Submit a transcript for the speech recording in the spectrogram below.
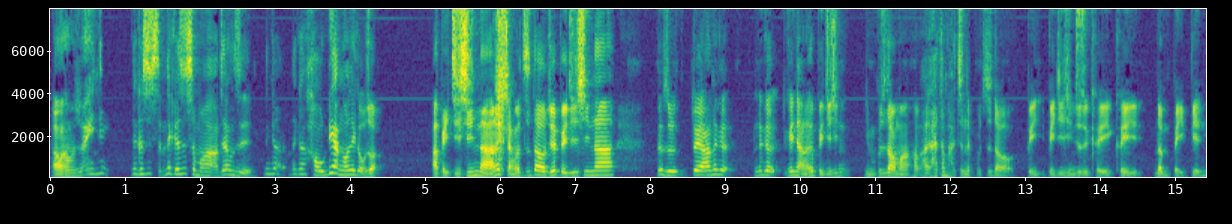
然后他们说，哎，那。那个是什么？那个是什么啊？这样子，那个那个好亮哦。那个我说啊，北极星呐、啊，那想都知道，觉得北极星呐、啊，那时候对啊，那个那个跟你讲，那个北极星你们不知道吗？他们还还他们还真的不知道北北极星就是可以可以认北边、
